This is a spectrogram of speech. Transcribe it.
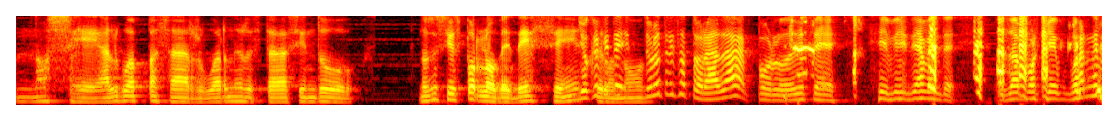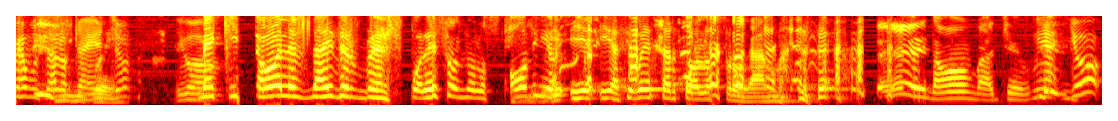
no sé, algo va a pasar. Warner está haciendo, no sé si es por lo de DC. Yo creo que te- no. tú la traes atorada por lo de ese. definitivamente. O sea, porque Warner me ha gustado lo que ha güey. hecho. Digo, Me quitó el Snyderverse, por eso no los odio. Y, y- y así voy a estar todos los programas. No, manches. mira, yo.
